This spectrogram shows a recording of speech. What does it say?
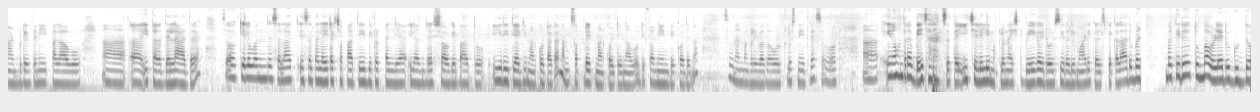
ಮಾಡಿಬಿಟ್ಟಿರ್ತೀನಿ, ಈ ಪಲಾವು ಈ ಥರದ್ದೆಲ್ಲ ಆದರೆ. ಸೊ ಕೆಲವೊಂದು ಸಲ ಸ್ವಲ್ಪ ಲೈಟಾಗಿ ಚಪಾತಿ ಬೀಟ್ರೋಟ್ ಪಲ್ಯ, ಇಲ್ಲಾಂದರೆ ಶಾವಿಗೆ ಬಾತು, ಈ ರೀತಿಯಾಗಿ ಮಾಡಿಕೊಟ್ಟಾಗ ನಮ್ಗೆ ಸಪ್ರೇಟ್ ಮಾಡ್ಕೊಳ್ತೀವಿ ನಾವು, ಟಿಫನ್ ಏನು ಬೇಕೋ ಅದನ್ನು. ಸೊ ನನ್ನ ಮಗಳು ಇವಾಗ ಹೊರಟ್ಲು ಸ್ನೇಹಿತರೆ ಸೊ ಏನೋ ಒಂಥರ ಬೇಜಾರು ಅನಿಸುತ್ತೆ. ಈ ಚಳಿಲಿ ಮಕ್ಕಳನ್ನ ಇಷ್ಟು ಬೇಗ ಎದ್ದೊಳಿಸಿ ರೆಡಿ ಮಾಡಿ ಕಳಿಸ್ಬೇಕಲ್ಲ, ಅದು ಬಟ್ ಬಟ್ ಇದು ತುಂಬ ಒಳ್ಳೆಯದು ಗುಡ್ಡು.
